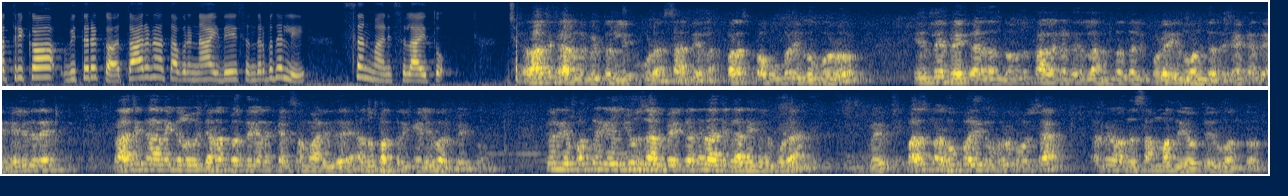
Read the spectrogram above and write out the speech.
ಪತ್ರಿಕಾ ವಿತರಕ ತಾರನಾಥ್ ಅವರನ್ನ ಇದೇ ಸಂದರ್ಭದಲ್ಲಿ ಸನ್ಮಾನಿಸಲಾಯಿತು. ರಾಜಕಾರಣ ಬಿಟ್ಟಿರ್ಲಿಕ್ಕೂ ಕೂಡ ಸಾಧ್ಯ ಇಲ್ಲ. ಪರಸ್ಪರ ಒಬ್ಬರಿಗೊಬ್ಬರು ಇರಲೇಬೇಕಾದಂತ ಒಂದು ಕಾಲಘಟ್ಟ ಎಲ್ಲ ಹಂತದಲ್ಲಿ ಕೂಡ ಇರುವಂತದ್ದು ಯಾಕಂದ್ರೆ ಹೇಳಿದ್ರೆ, ರಾಜಕಾರಣಿಗಳು ಜನಪ್ರತಿನಿಧಿಗಳ ಕೆಲಸ ಮಾಡಿದ್ರೆ ಅದು ಪತ್ರಿಕೆಯಲ್ಲಿ ಬರಬೇಕು. ಇವರಿಗೆ ಪತ್ರಿಕೆಯಲ್ಲಿ ನ್ಯೂಸ್ ಆಗ್ಬೇಕಾದ್ರೆ ರಾಜಕಾರಣಿಗಳು ಕೂಡ ಬೇಕು. ಪರಸ್ಪರ ಒಬ್ಬರಿಗೊಬ್ಬರು ಬಹುಶಃ ಅಭಿನವಾದ ಸಂಬಂಧ ಇವತ್ತು ಇರುವಂತದ್ದು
